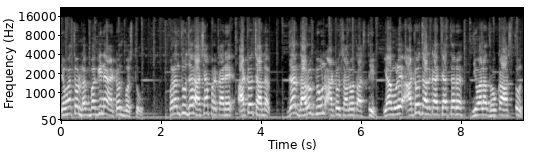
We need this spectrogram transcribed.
तेव्हा तो लगबगीने ऑटोत बसतो. परंतु जर अशा प्रकारे ऑटो चालक जर दारू पिऊन ऑटो चालवत असतील यामुळे ऑटो चालकाच्या तर जीवाला धोका असतोच.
